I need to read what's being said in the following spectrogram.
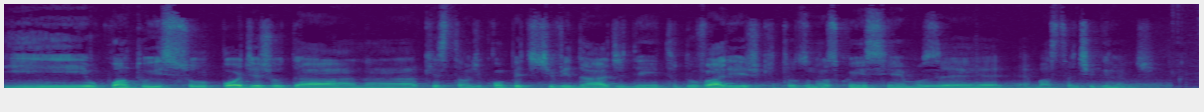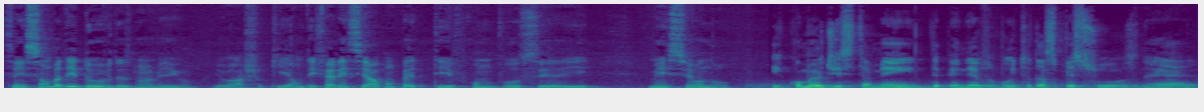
e o quanto isso pode ajudar na questão de competitividade dentro do varejo que todos nós conhecemos é, é bastante grande. Sem sombra de dúvidas, meu amigo. Eu acho que é um diferencial competitivo, como você aí mencionou. E como eu disse também, dependemos muito das pessoas, né?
